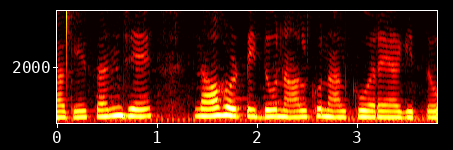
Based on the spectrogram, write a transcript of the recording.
ಹಾಗೆ ಸಂಜೆ ನಾವು ಹೊರಟಿದ್ದು ನಾಲ್ಕು ನಾಲ್ಕೂವರೆ ಆಗಿತ್ತು.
